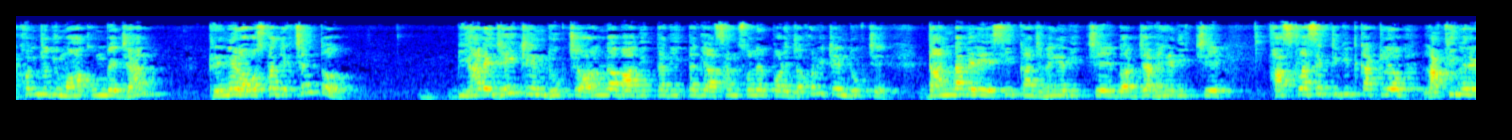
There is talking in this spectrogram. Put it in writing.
এখন যদি মহাকুম্ভে যান, ট্রেনের অবস্থা দেখছেন তো? বিহারে যেই ট্রেন ঢুকছে, ঔরঙ্গাবাদ ইত্যাদি ইত্যাদি, আসানসোলের পরে যখনই ট্রেন ঢুকছে, ডান্ডা মেরে এসির কাঁচ ভেঙে দিচ্ছে, দরজা ভেঙে দিচ্ছে ফার্স্ট ক্লাসের টিকিট কাটলেও লাথি মেরে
